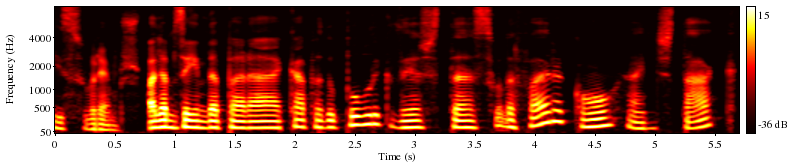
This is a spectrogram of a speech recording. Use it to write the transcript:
isso veremos. Olhamos ainda para a capa do público desta segunda-feira, com em destaque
